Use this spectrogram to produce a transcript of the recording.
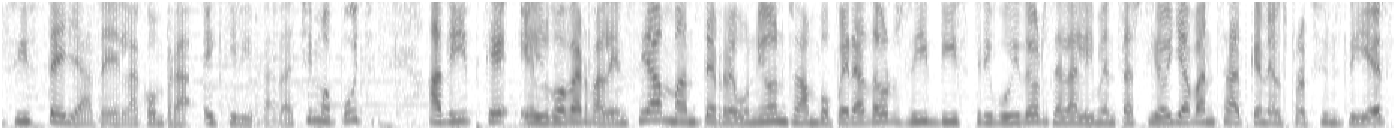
cistella de la compra equilibrada. Ximo Puig ha dit que el govern valencià manté reunions amb operadors i distribuïdors de l'alimentació i ha avançat que en els pròxims dies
